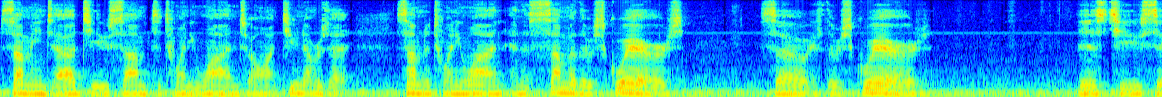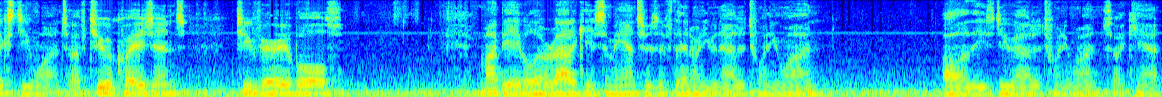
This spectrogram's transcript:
Sum means add to, sum to 21. So I want two numbers that sum to 21 and the sum of their squares. So if they're squared is 261. So I have two equations, two variables, might be able to eradicate some answers if they don't even add a 21. All of these do add a 21, so I can't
